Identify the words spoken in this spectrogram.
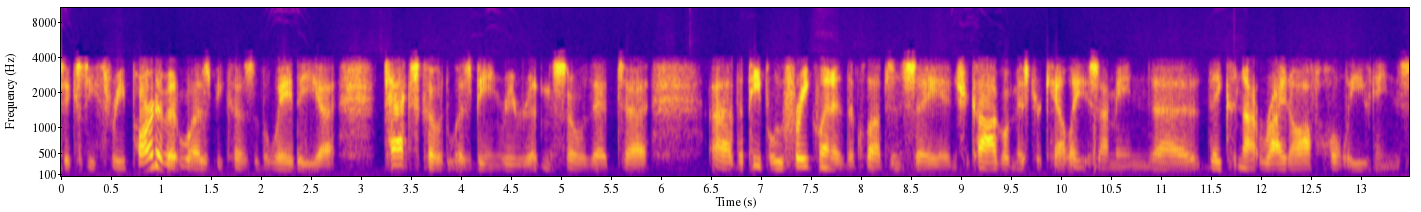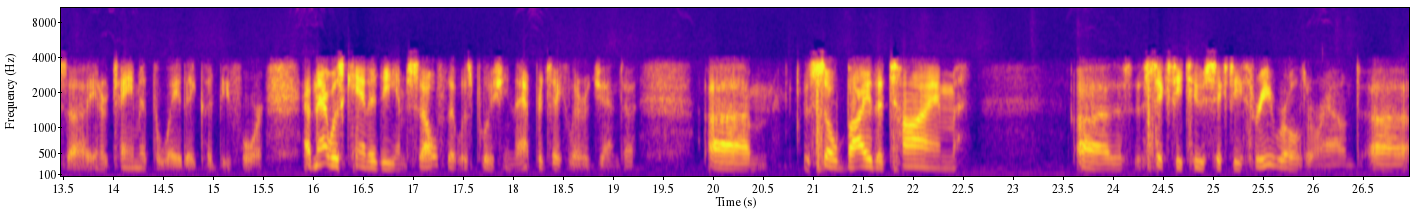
63. Part of it was because of the way the uh, tax code was being rewritten, so that uh, uh, the people who frequented the clubs and say in Chicago, Mr. Kelly's, I mean, uh, they could not write off whole evenings uh, entertainment the way they could before, and that was Kennedy himself that was pushing that particular agenda. Um, so by the time uh, 62, 63 rolled around, uh,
